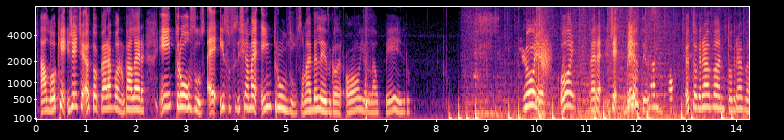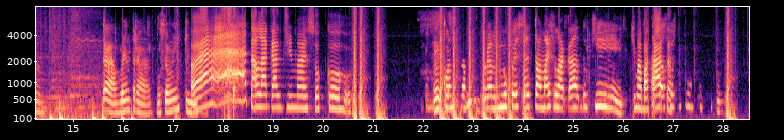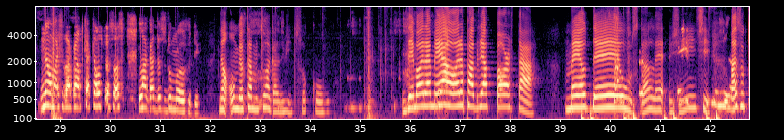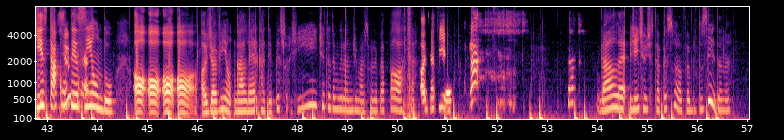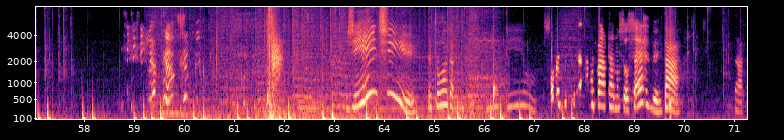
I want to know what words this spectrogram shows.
Alô, quem? Gente, eu tô gravando. Galera, intrusos. É, isso se chama intrusos. Mas beleza, galera. Olha lá o Pedro. Júlia, Oi. Pera. Gente, meu Deus. Eu tô gravando, tô gravando. Tá, vou entrar. Você é um intruso. Ah, tá lagado demais. Socorro. Enquanto pra, pra mim o PC tá mais lagado que. Que uma batata. pessoas- Não, mais lagado que aquelas pessoas lagadas do Murder. Não, o meu tá muito lagado, gente. Socorro. Demora meia hora pra abrir a porta. Meu Deus, galera. Gente, mas o que está acontecendo? Ó, ó, ó, ó. Ó de avião. Galera, cadê a pessoa? Gente, tá demorando demais pra abrir a porta. Ó, de avião. Galera. Gente, onde tá a pessoa? Foi abduzida, né? Gente! Eu tô lagado. Meu Deus. Ah, tá no seu server? Tá. Tá.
